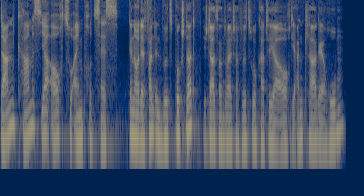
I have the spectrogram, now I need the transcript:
dann kam es ja auch zu einem Prozess. Genau, der fand in Würzburg statt. Die Staatsanwaltschaft Würzburg hatte ja auch die Anklage erhoben.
